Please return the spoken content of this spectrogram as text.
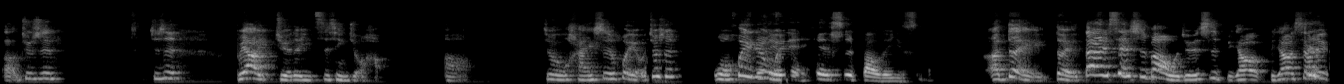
啊，就是就是不要觉得一次性就好。啊，就还是会有就是。我会认为有点现世报的意思啊，对对，当然现世报我觉得是比较比较相对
